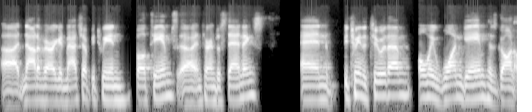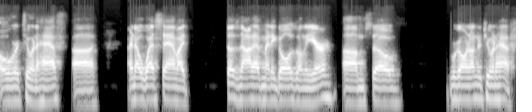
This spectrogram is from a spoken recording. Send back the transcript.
Uh, not a very good matchup between both teams uh, in terms of standings. And between the two of them, only one game has gone over two and a half. Uh, I know West Ham I does not have many goals on the year. Um, so we're going under two and a half.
